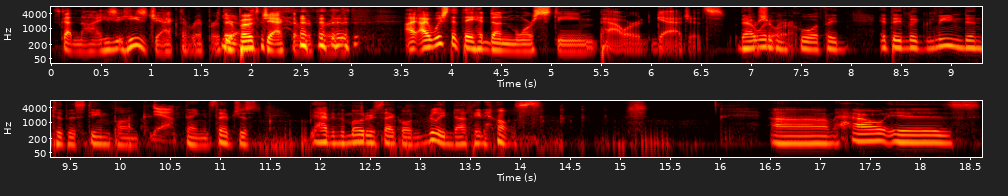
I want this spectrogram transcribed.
He's got knives. He's, he's Jack the Ripper. They're Yeah. both Jack the Ripper. I, I wish that they had done more steam powered gadgets. That would have sure. been cool if they if they like leaned into the steampunk Yeah. thing instead of just having the motorcycle and really nothing else. Um, how is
